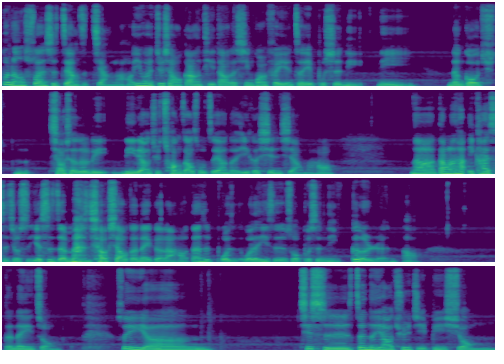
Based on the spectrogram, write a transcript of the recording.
不能算是这样子讲了哈，因为就像我刚刚提到的新冠肺炎，这也不是你你能够去小小的力力量去创造出这样的一个现象嘛哈。那当然，他一开始就是也是人们 小小的那个啦，哈。但是我我的意思是说，不是你个人啊的那一种。所以，嗯，其实真的要趋吉避凶，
